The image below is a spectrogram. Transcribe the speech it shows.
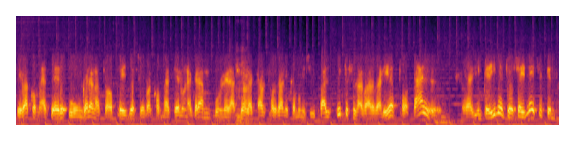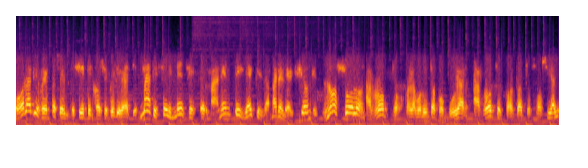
se va a cometer un gran atropello, se va a cometer una gran vulneración a la Carta Orgánica Municipal. Esto es una barbaridad total el impedimento de seis meses temporario reemplaza el presidente del Consejo Liberante. Más de seis meses permanente y hay que llamar a elecciones. No solo ha roto con la voluntad popular, ha roto el contrato social,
